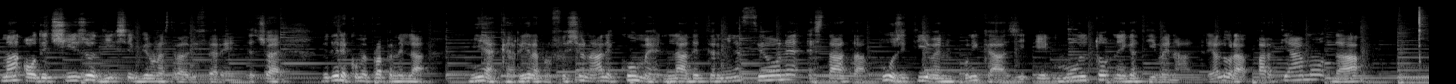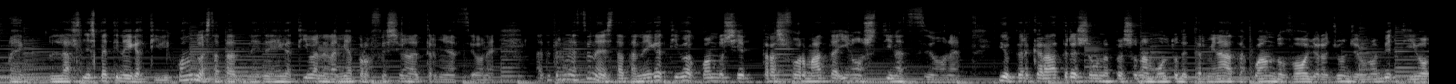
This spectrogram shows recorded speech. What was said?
ma ho deciso di seguire una strada differente, cioè vedere come proprio nella mia carriera professionale come la determinazione è stata positiva in alcuni casi e molto negativa in altri. Allora partiamo da gli aspetti negativi. Quando è stata negativa nella mia professione la determinazione? La determinazione è stata negativa quando si è trasformata in ostinazione. Io per carattere sono una persona molto determinata, quando voglio raggiungere un obiettivo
